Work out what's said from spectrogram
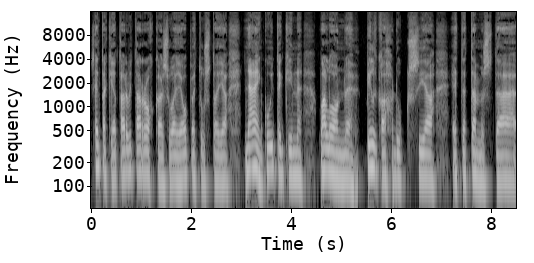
sen takia tarvitaan rohkaisua ja opetusta ja näin kuitenkin valon pilkahduksia, että tämmöistä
